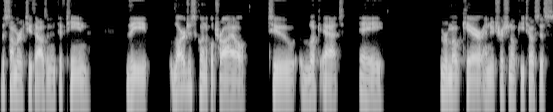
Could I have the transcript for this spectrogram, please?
the summer of 2015 the largest clinical trial to look at a remote care and nutritional ketosis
